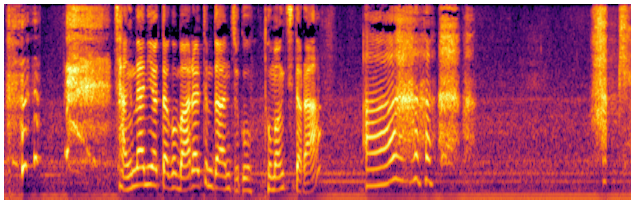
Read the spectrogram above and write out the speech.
장난이었다고 말할 틈도 안 주고 도망치더라. 아, 하필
